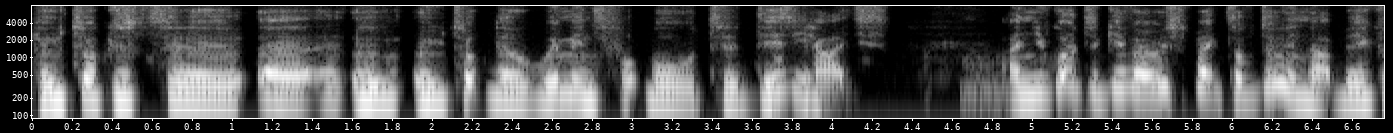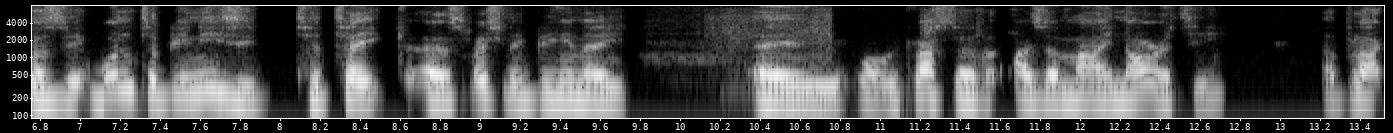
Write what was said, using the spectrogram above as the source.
who took us to uh, who who took the women's football to dizzy heights. And you've got to give her respect of doing that because it wouldn't have been easy to take, especially being a a what we class as a minority, a black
